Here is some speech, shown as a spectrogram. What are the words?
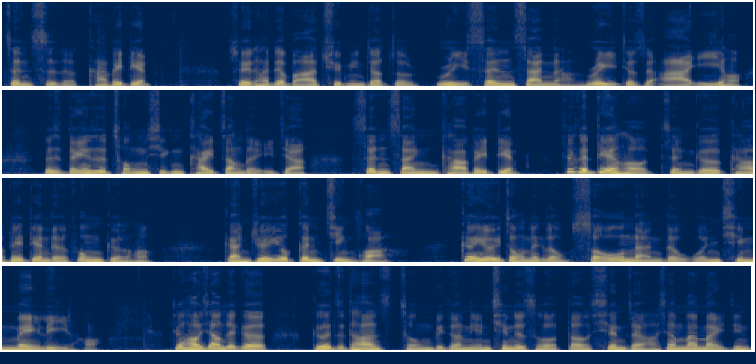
正式的咖啡店，所以他就把它取名叫做瑞深山呐。瑞就是 R 一哈，就是等于是重新开张的一家深山咖啡店。这个店哈，整个咖啡店的风格哈，感觉又更进化。更有一种那种熟男的文青魅力了哈，就好像这个格子，他从比较年轻的时候到现在，好像慢慢已经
